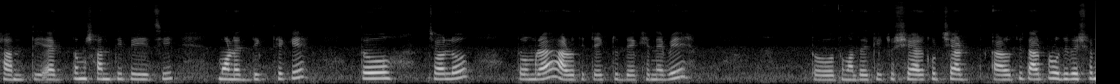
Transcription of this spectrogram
শান্তি, একদম শান্তি পেয়েছি মনের দিক থেকে। তো চলো, তোমরা আরতিটা একটু দেখে নেবে। তো তোমাদেরকে একটু শেয়ার করছি, আর আরতি তারপর অধিবেশন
